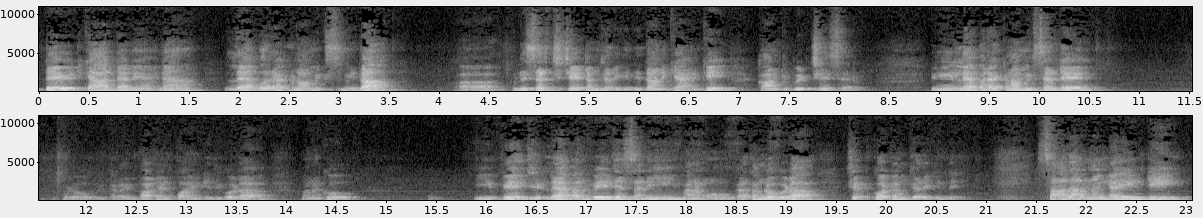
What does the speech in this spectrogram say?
డేవిడ్ క్యాడ్ అనే ఆయన లేబర్ ఎకనామిక్స్ మీద రీసెర్చ్ చేయటం జరిగింది. దానికి ఆయనకి కాంట్రిబ్యూట్ చేశారు. ఈ లేబర్ ఎకనామిక్స్ అంటే ఇప్పుడు ఇక్కడ ఇంపార్టెంట్ పాయింట్ ఇది కూడా మనకు ఈ వేజ్ లేబర్ వేజెస్ అని మనము గతంలో కూడా చెప్పుకోవటం జరిగింది. సాధారణంగా ఏంటి?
